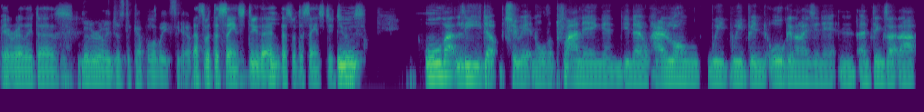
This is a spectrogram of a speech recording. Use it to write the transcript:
It really does. Literally just a couple of weeks ago. That's what the Saints do. That. That's what the Saints do to all, us. all that lead up to it and all the planning and you know how long we we'd been organizing it and, and things like that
